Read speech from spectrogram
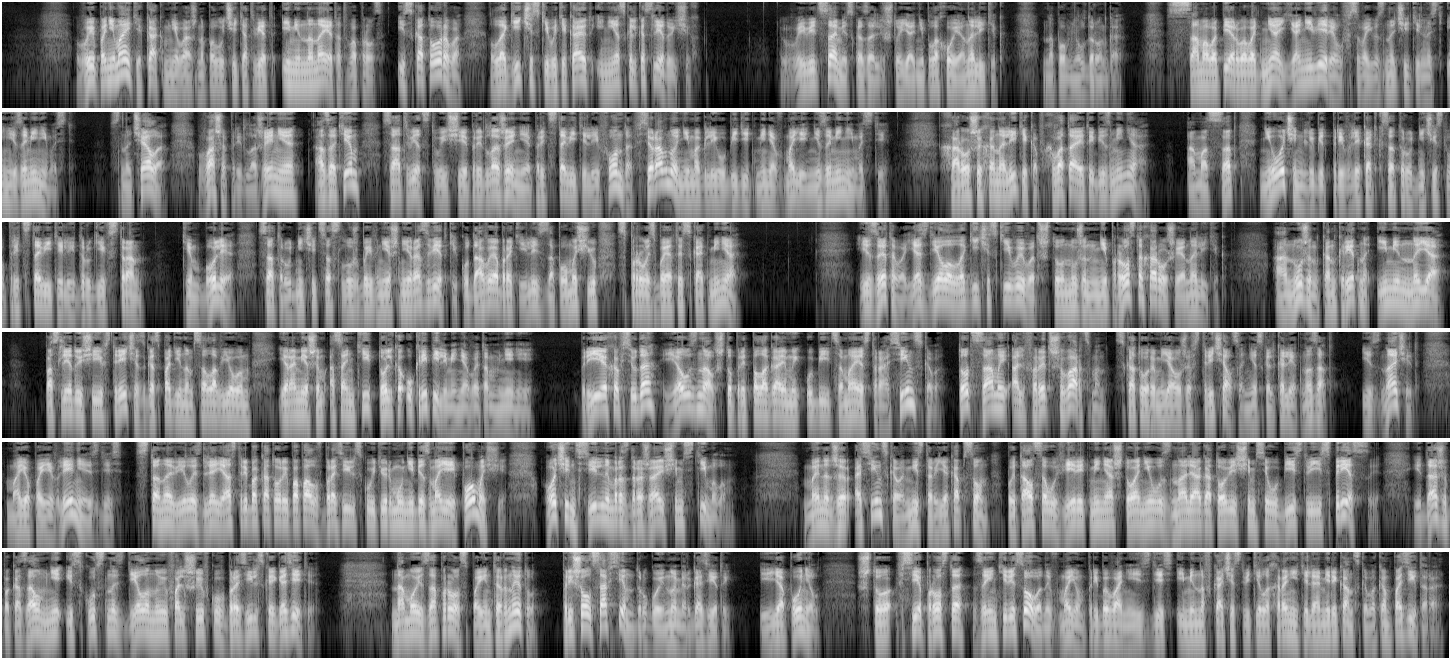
Вы понимаете, как мне важно получить ответ именно на этот вопрос, из которого логически вытекают и несколько следующих? Вы ведь сами сказали, что я неплохой аналитик, напомнил Дронга. С самого первого дня я не верил в свою значительность и незаменимость. Сначала ваше предложение, а затем соответствующие предложения представителей фонда все равно не могли убедить меня в моей незаменимости. Хороших аналитиков хватает и без меня. А Моссад не очень любит привлекать к сотрудничеству представителей других стран. Тем более сотрудничать со службой внешней разведки, куда вы обратились за помощью с просьбой отыскать меня. Из этого я сделал логический вывод, что нужен не просто хороший аналитик, а нужен конкретно именно я. Последующие встречи с господином Соловьевым и Рамешем Асанти только укрепили меня в этом мнении. Приехав сюда, я узнал, что предполагаемый убийца маэстро Осинского – тот самый Альфред Шварцман, с которым я уже встречался несколько лет назад. И значит, мое появление здесь становилось для ястреба, который попал в бразильскую тюрьму не без моей помощи, очень сильным раздражающим стимулом. Менеджер Осинского, мистер Якобсон, пытался уверить меня, что они узнали о готовящемся убийстве из прессы, и даже показал мне искусно сделанную фальшивку в бразильской газете. На мой запрос по интернету пришел совсем другой номер газеты, и я понял, что все просто заинтересованы в моем пребывании здесь именно в качестве телохранителя американского композитора.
